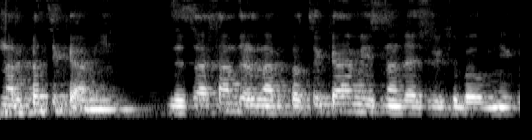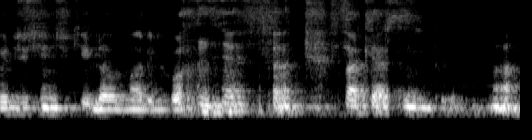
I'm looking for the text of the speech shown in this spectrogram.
narkotykami. Za handel narkotykami znaleźli chyba u niego 10 kilo marihuany w bagażniku. No.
